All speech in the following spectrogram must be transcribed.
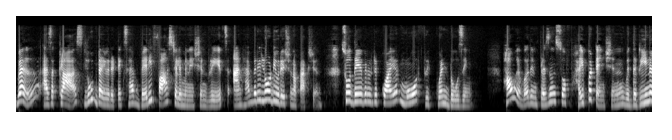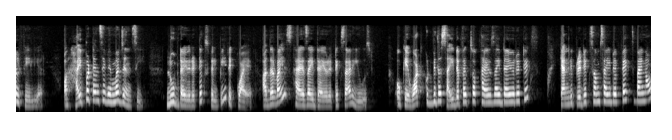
Well, as a class, loop diuretics have very fast elimination rates and have very low duration of action. So they will require more frequent dosing. However, in presence of hypertension with the renal failure or hypertensive emergency, loop diuretics will be required. Otherwise, thiazide diuretics are used. Okay, what could be the side effects of thiazide diuretics? Can we predict some side effects by now?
